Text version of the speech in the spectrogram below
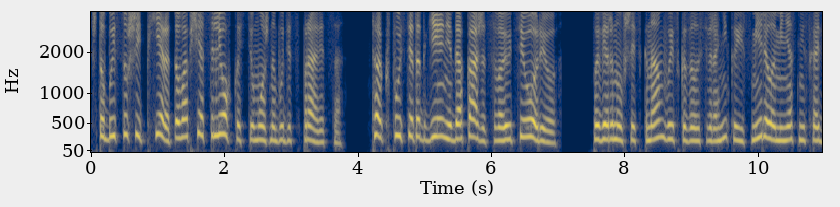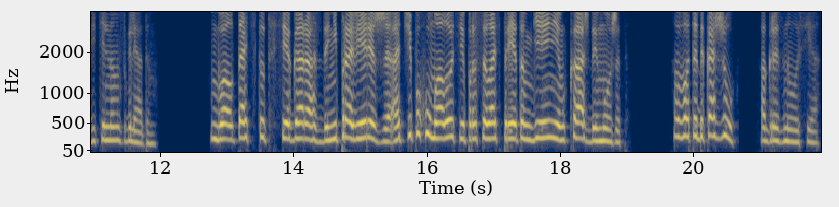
чтобы иссушить Тхера, то вообще с легкостью можно будет справиться. Так пусть этот гений докажет свою теорию. Повернувшись к нам, высказалась Вероника и смерила меня снисходительным взглядом. «Болтать тут все гораздо, не проверишь же, а чепуху молоть и просылать при этом гением каждый может». «Вот и докажу», — огрызнулась я.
